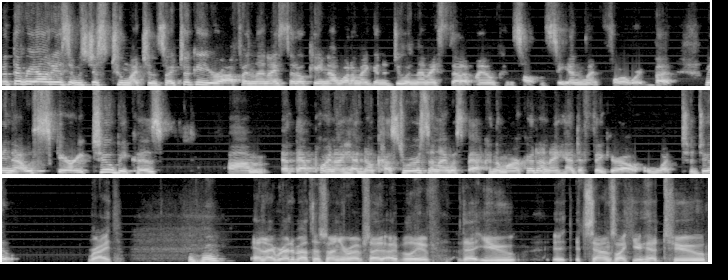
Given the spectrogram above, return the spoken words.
but the reality is, it was just too much, and so I took a year off, and then I said, okay, now what am I going to do? And then I set up my own consultancy and went forward. But I mean, that was scary too because. Um, at that point, I had no customers and I was back in the market and I had to figure out what to do. Right. Mm-hmm. And I read about this on your website, I believe, that you, it, it sounds like you had two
